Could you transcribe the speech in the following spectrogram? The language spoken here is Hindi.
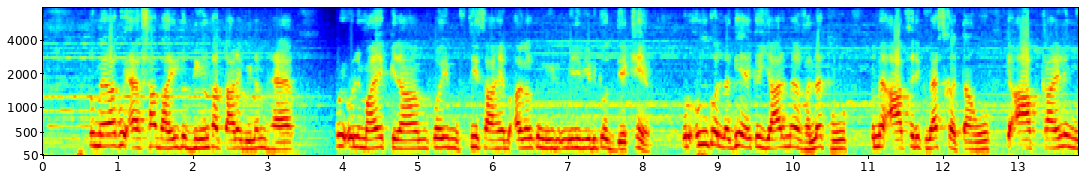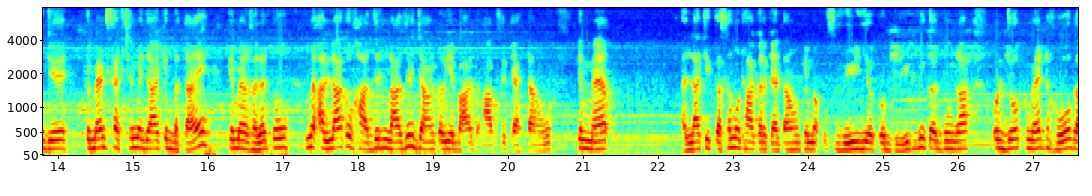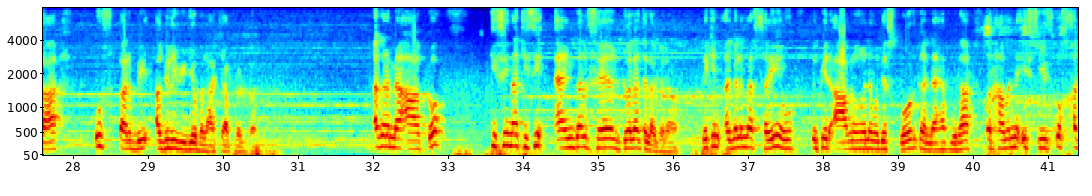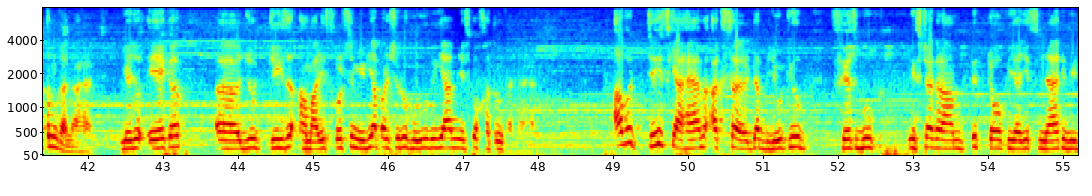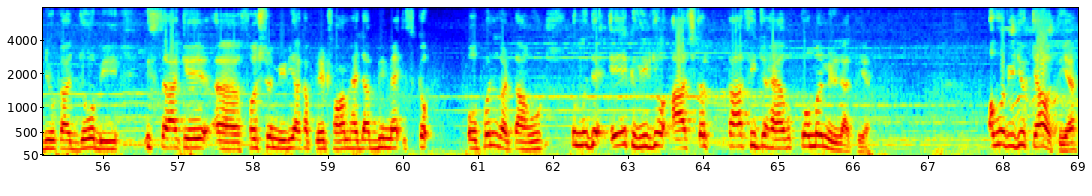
तो मेरा कोई ऐसा भाई जो दीन का तालब इलम है, कोई उलमाए किराम कोई मुफ्ती साहब, अगर कोई मेरी वीडियो को देखें और उनको लगे कि यार मैं गलत हूँ तो मैं आपसे रिक्वेस्ट करता हूँ कि आप काइंडली मुझे कमेंट सेक्शन में जाके बताएँ कि मैं गलत हूँ। मैं अल्लाह को हाजिर, नाजिर जानकर ये बात आपसे कहता हूँ कि मैं अल्लाह की कसम उठाकर कहता हूँ कि मैं उस वीडियो को डिलीट भी कर दूँगा और जो कमेंट होगा, उस पर भी अगली वीडियो बना के अपलोड कर दूँगा। अगर मैं आपको किसी ना किसी एंगल से गलत लग रहा हूँ लेकिन अगर मैं सही हूँ तो फिर आप लोगों ने मुझे सपोर्ट करना है पूरा और हमने इस चीज़ को ख़त्म करना है। ये जो एक जो चीज़ हमारी सोशल मीडिया पर शुरू हुई हुई है हमें इसको ख़त्म करना है। अब चीज़ क्या है, मैं अक्सर जब यूट्यूब फेसबुक इंस्टाग्राम टिकटॉक या ये स्नैक वीडियो का जो भी इस तरह के सोशल मीडिया का प्लेटफॉर्म है, जब भी मैं इसको ओपन करता हूँ तो मुझे एक वीडियो आजकल काफ़ी जो है वो कॉमन मिल जाती है। और वो वीडियो क्या होती है?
